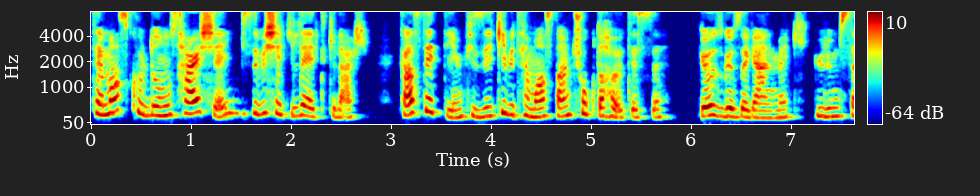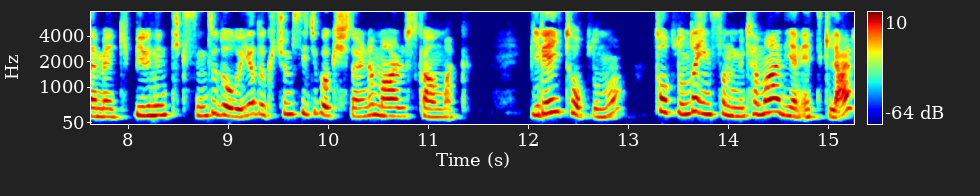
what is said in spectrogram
Temas kurduğunuz her şey bizi bir şekilde etkiler. Kastettiğim fiziki bir temastan çok daha ötesi. Göz göze gelmek, gülümsemek, birinin tiksinti dolu ya da küçümseyici bakışlarına maruz kalmak. Birey toplumu, toplumda insanı mütemadiyen etkiler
